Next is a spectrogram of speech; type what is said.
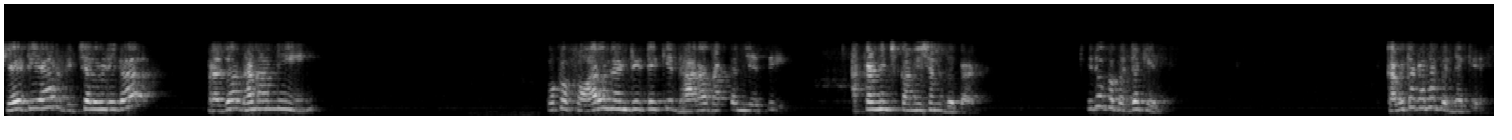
కేటీఆర్ విచ్చలవిడిగా ప్రజాధనాన్ని ఒక ఫారెన్ ఎంటిటీకి ధారాదత్తం చేసి అక్కడి నుంచి కమిషన్ దొబ్బాడు. ఇది ఒక పెద్ద కేసు. కవిత కన్నా పెద్ద కేసు.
